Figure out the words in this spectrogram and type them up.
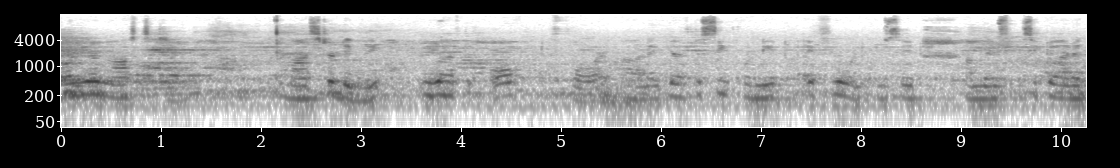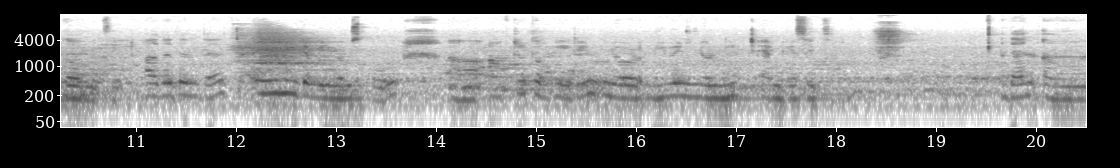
for your master master degree you have to opt for uh, like you have to seek for NEET if you wanted to sit um, add a government seat. Other than that you need a minimum score after completing your giving your NEET MDS exam then uh,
